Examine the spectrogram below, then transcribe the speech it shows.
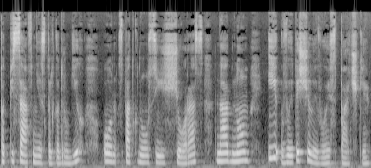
Подписав несколько других, он споткнулся еще раз на одном и вытащил его из пачки.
